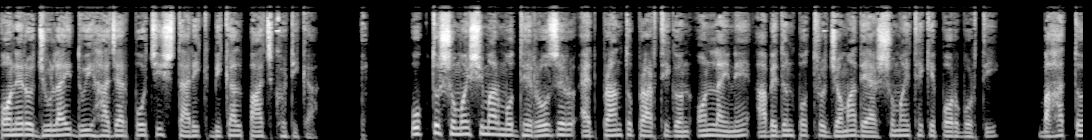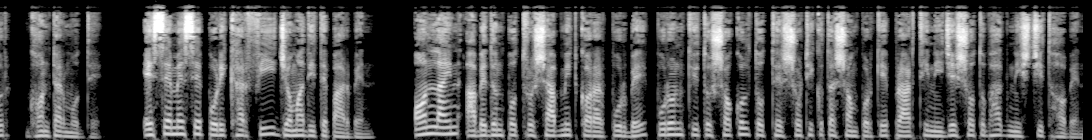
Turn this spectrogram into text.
পনেরো জুলাই দুই হাজার পঁচিশ তারিখ বিকাল পাঁচ ঘটিকা উক্ত সময়সীমার মধ্যে রোজের অ্যাড প্রান্ত প্রার্থীগণ অনলাইনে আবেদনপত্র জমা দেওয়ার সময় থেকে পরবর্তী বাহাত্তর ঘণ্টার মধ্যে। এসএমএসে পরীক্ষার ফি জমা দিতে পারবেন। অনলাইন আবেদনপত্র সাবমিট করার পূর্বে পূরণকৃত সকল তথ্যের সঠিকতা সম্পর্কে প্রার্থী নিজে শতভাগ নিশ্চিত হবেন।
